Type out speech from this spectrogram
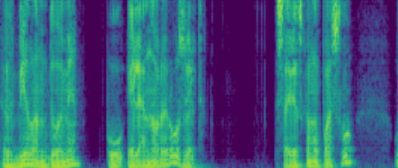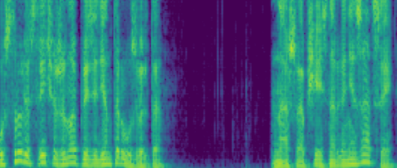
в Белом доме у Элеоноры Рузвельт. Советскому послу устроили встречу с женой президента Рузвельта. Наши общественные организации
